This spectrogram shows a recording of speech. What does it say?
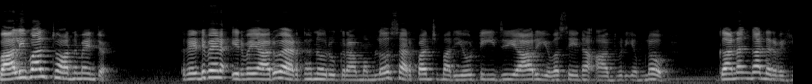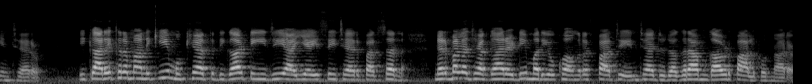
వాలీబాల్ టోర్నమెంట్ రెండు వేల ఇరవై ఆరు ఎర్ధనూరు గ్రామంలో సర్పంచ్ మరియు టీజీఆర్ యువసేన ఆధ్వర్యంలో ఘనంగా నిర్వహించారు. ఈ కార్యక్రమానికి ముఖ్య అతిథిగా టీజీఐఐసి చైర్పర్సన్ నిర్మల జగ్గారెడ్డి మరియు కాంగ్రెస్ పార్టీ ఇన్ఛార్జ్ రఘురామ్ గౌడ్ పాల్గొన్నారు.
